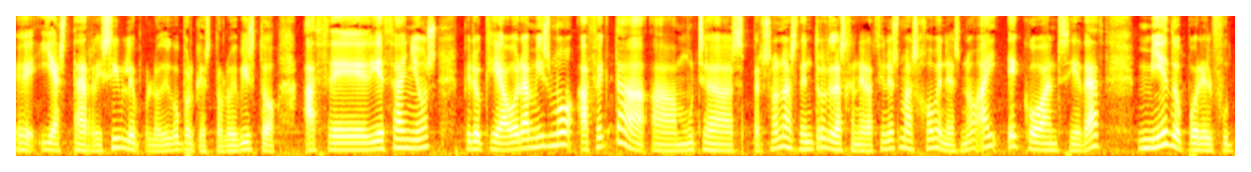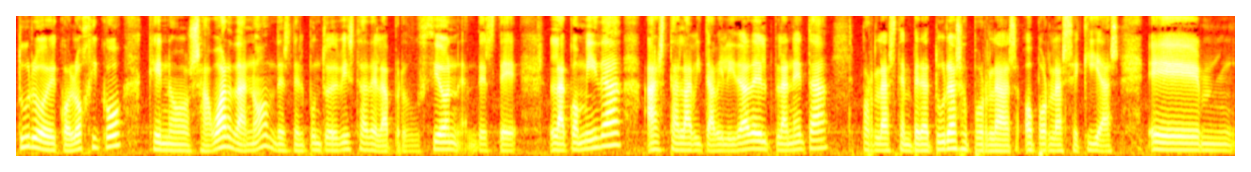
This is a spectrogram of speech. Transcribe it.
eh, y hasta risible, lo digo porque esto lo he visto hace 10 años, pero que ahora mismo afecta a muchas personas dentro de las generaciones más jóvenes. ¿no? Hay ecoansiedad, miedo por el futuro ecológico que nos aguarda ¿no? desde el punto de vista de la producción desde la comida hasta la habitabilidad del planeta por las temperaturas o por las, o por las sequías. Em,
